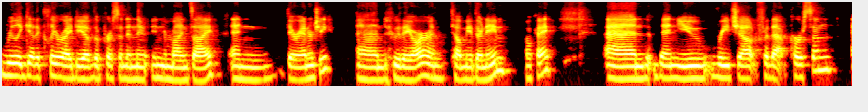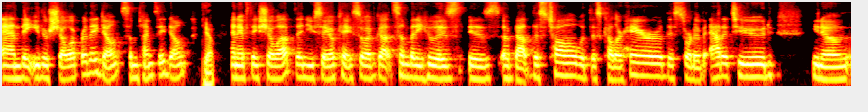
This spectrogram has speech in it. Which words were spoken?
really get a clear idea of the person in the in your mind's eye and their energy and who they are and tell me their name okay and then you reach out for that person and they either show up or they don't sometimes they don't Yep. and if they show up then you say okay so i've got somebody who is is about this tall with this color hair this sort of attitude you know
